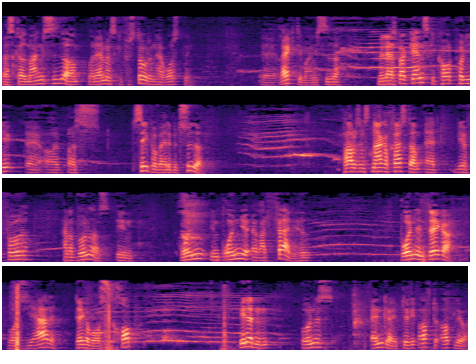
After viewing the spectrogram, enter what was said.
Der er skrevet mange sider om, hvordan man skal forstå den her rustning. Øh, rigtig mange sider. Men lad os bare ganske kort på lige øh, og, og se på, hvad det betyder. Paulus han snakker først om, at vi har fået han har vundet os en, brynje, en brynje af retfærdighed. Brynjen dækker vores hjerte, dækker vores krop. Et af den ondes angreb, det vi ofte oplever,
